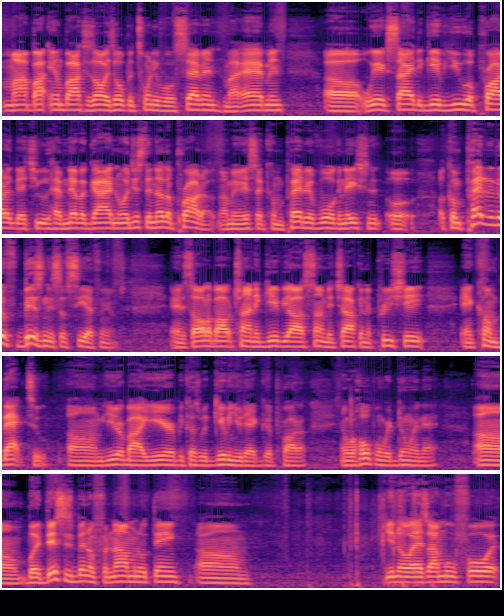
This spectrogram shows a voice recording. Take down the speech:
My inbox is always open 24 7. My admin. Uh, we're excited to give you a product that you have never gotten, or just another product. I mean, it's a competitive organization or a competitive business of CFMs, and it's all about trying to give y'all something that y'all can appreciate and come back to um, year by year because we're giving you that good product, and we're hoping we're doing that. Um, but this has been a phenomenal thing. Um, you know, as I move forward,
